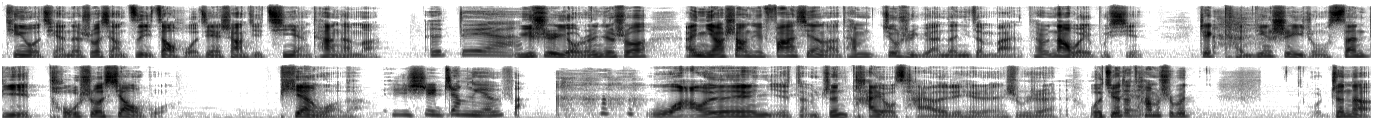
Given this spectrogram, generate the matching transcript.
挺有钱的，说想自己造火箭上去亲眼看看吗？呃，对呀、于是有人就说：“哎，你要上去发现了，他们就是圆的，你怎么办？”他说：“那我也不信，这肯定是一种三 D 投射效果，骗我的。”是障眼法。哇，我觉得你咱们真太有才了，这些人是不是？我觉得他们是不是真的？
